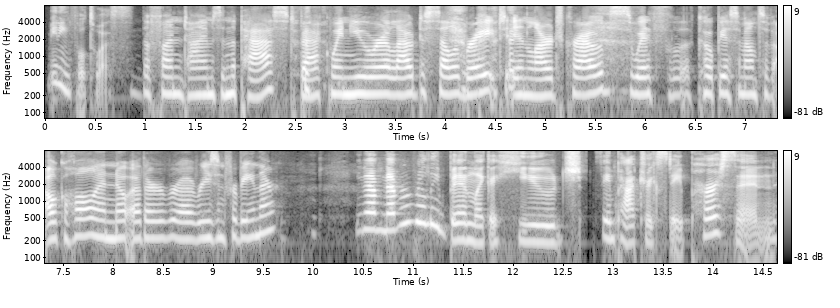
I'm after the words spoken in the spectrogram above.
meaningful to us. The fun times in the past, back when you were allowed to celebrate in large crowds with copious amounts of alcohol and no other uh, reason for being there. You know, I've never really been like a huge St. Patrick's Day person.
